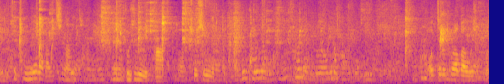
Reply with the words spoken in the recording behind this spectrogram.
이렇게 종류가 많진 않다. 조심이니까 어, 조심 느낌. 어째로 돌아가고 싶어?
